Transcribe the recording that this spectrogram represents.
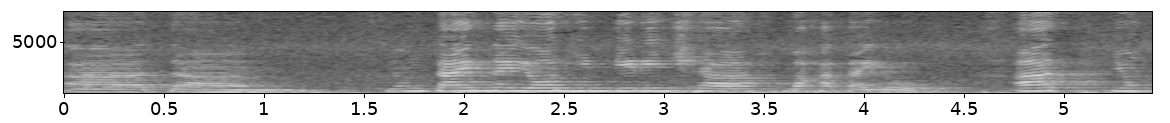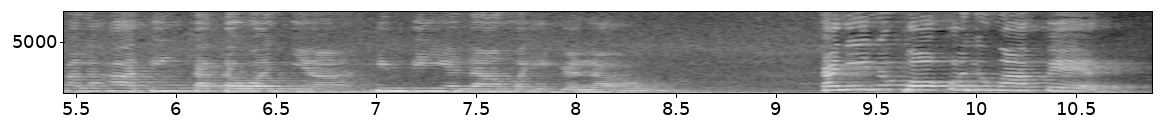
at um, nung time na yon hindi rin siya makatayo. At yung kalahating katawan niya, hindi niya na maigalaw. Kanino po ako lumapit?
